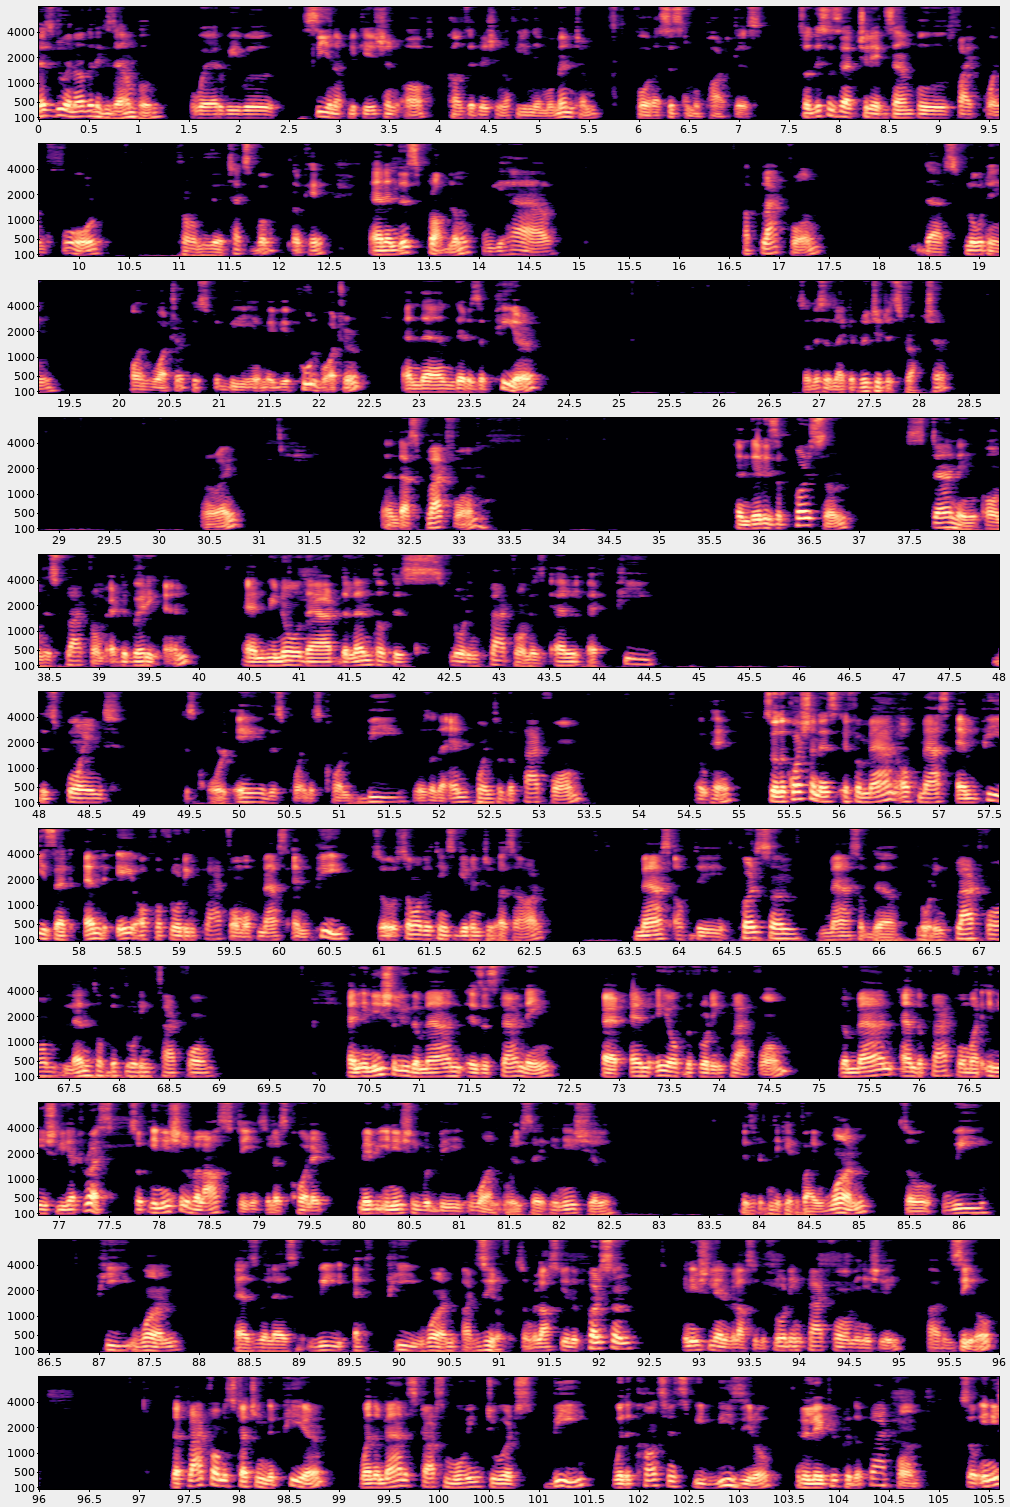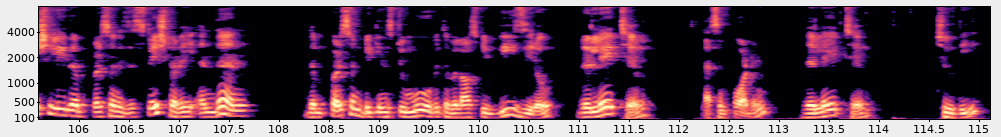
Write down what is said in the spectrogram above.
let's do another example where we will see an application of conservation of linear momentum for a system of particles. So this is actually example 5.4 from your textbook, okay? And in this problem, we have a platform that's floating on water. This could be maybe a pool water. And then there is a pier. So this is like a rigid structure. All right. And that's platform. And there is a person standing on this platform at the very end. And we know that the length of this floating platform is LFP. This point is called A, this point is called B. Those are the endpoints of the platform. Okay, so the question is if a man of mass MP is at end A of a floating platform of mass MP, so some of the things given to us are mass of the person, mass of the floating platform, length of the floating platform. And initially the man is standing at end A of the floating platform. The man and the platform are initially at rest. So initial velocity, so let's call it, maybe initial would be 1. We'll say initial is indicated by 1. So VP1 as well as VFP1 are 0. So velocity of the person initially and velocity of the floating platform initially are 0. The platform is touching the pier when the man starts moving towards B with a constant speed V0 relative to the platform. So initially the person is stationary and then the person begins to move with a velocity V0 relative, that's important, relative to the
